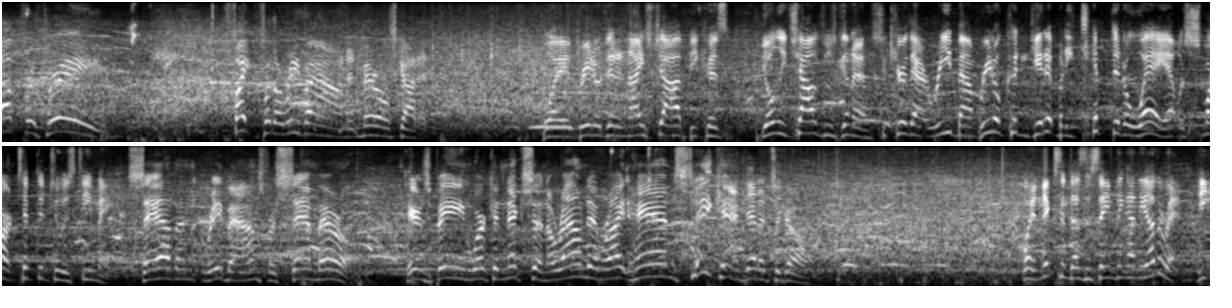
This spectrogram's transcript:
up for three. Fight for the rebound, and Merrill's got it. Boy, Brito did a nice job because Yoeli Childs was going to secure that rebound. Brito couldn't get it, but he tipped it away. That was smart, tipped it to his teammate. Seven rebounds for Sam Merrill. Here's Bean working Nixon. Around him, right hand. He can't get it to go. Boy, Nixon does the same thing on the other end. He,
